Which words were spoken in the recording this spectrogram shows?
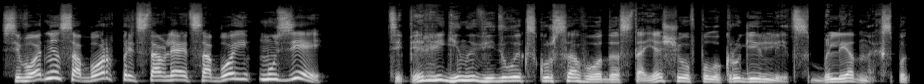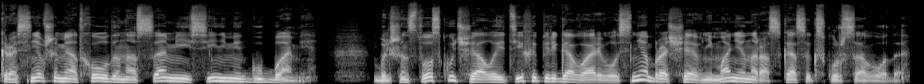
Сегодня собор представляет собой музей, Теперь Регина видела экскурсовода, стоящего в полукруге лиц, бледных, с покрасневшими от холода носами и синими губами. Большинство скучало и тихо переговаривалось, не обращая внимания на рассказ экскурсовода.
